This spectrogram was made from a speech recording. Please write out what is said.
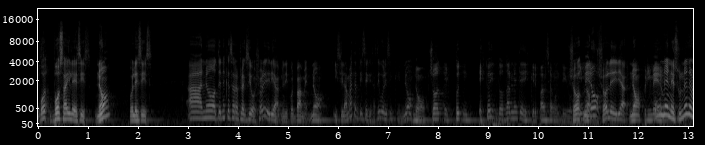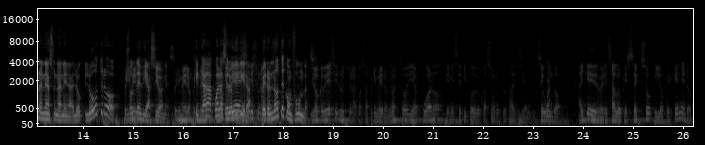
Vos, vos ahí le decís, ¿no? Vos le decís, ah, no, tenés que ser reflexivo. Yo le diría, disculpame, no. Y si la maestra te dice que es así, vos le decís que no. No, yo eh, estoy totalmente de discrepancia contigo. Yo, primero, no, yo le diría, no. Primero. un nene es un nene, una nena es una nena. Lo, lo otro son desviaciones. Primero, que primero. cada cual Lo hace que lo que quiera. Pero cosa. no te confundas. Lo que voy a decir es una cosa. Primero, no estoy de acuerdo en ese tipo de educación que tú estás diciendo. Segundo, hay que diferenciar lo que es sexo y lo que es género.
